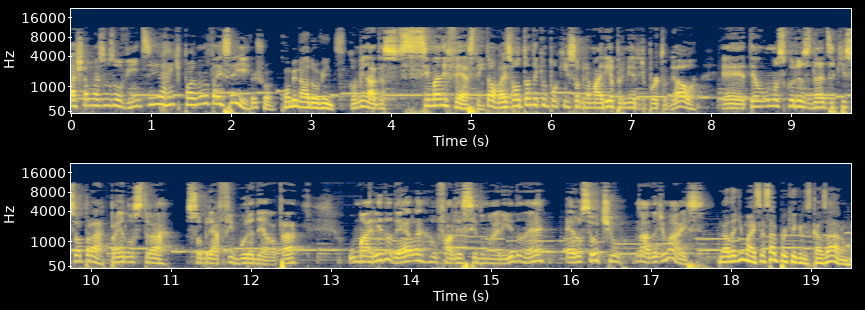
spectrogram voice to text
achar mais uns ouvintes e a gente pode montar isso aí. Fechou. Combinado, ouvintes. Combinado. Se manifestem. Então, mas voltando aqui um pouquinho sobre a Maria I de Portugal, é, tem algumas curiosidades aqui só para ilustrar sobre a figura dela, tá? O marido dela, o falecido marido, né? Era o seu tio. Nada demais. Nada demais. Você sabe por que, que eles casaram?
